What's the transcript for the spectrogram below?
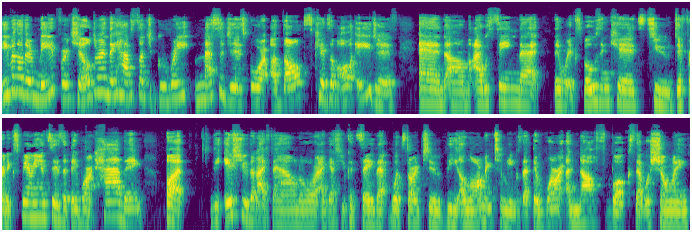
even though they're made for children, they have such great messages for adults, kids of all ages. And um, I was seeing that they were exposing kids to different experiences that they weren't having. But the issue that I found, or I guess you could say that what started to be alarming to me was that there weren't enough books that were showing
